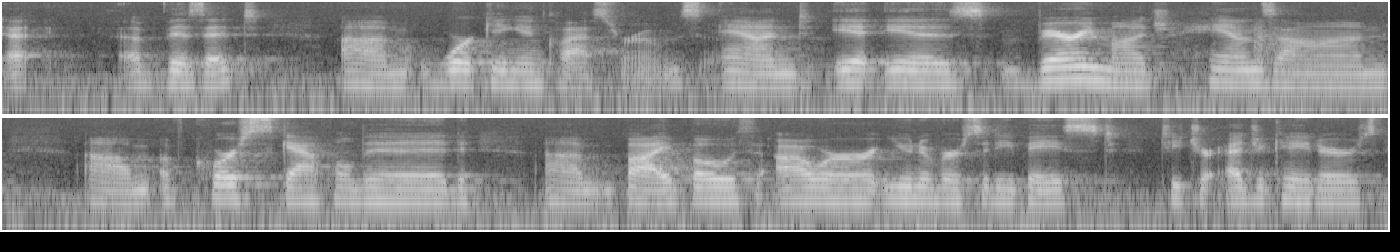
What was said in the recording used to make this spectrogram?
a, a visit um, working in classrooms. And it is very much hands on, um, of course, scaffolded um, by both our university based teacher educators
